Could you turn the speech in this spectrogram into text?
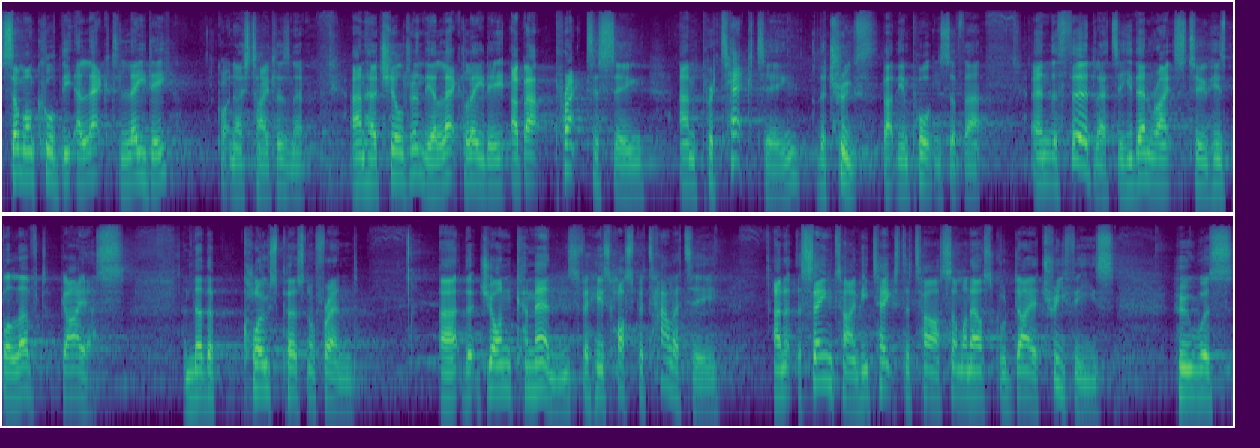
someone called the elect lady. Quite a nice title, isn't it? and her children, the elect lady, about practicing and protecting the truth, about the importance of that. And the third letter, he then writes to his beloved Gaius, another close personal friend, uh, that John commends for his hospitality. And at the same time, he takes to task someone else called Diotrephes, who was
